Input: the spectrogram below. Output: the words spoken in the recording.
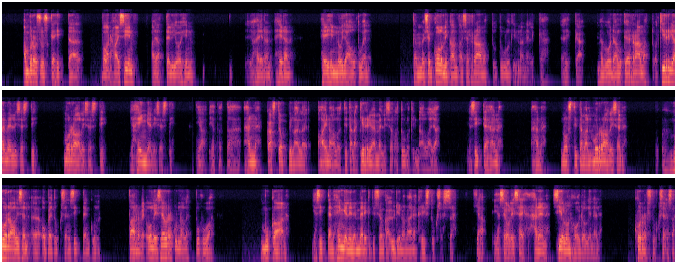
Ambrosius kehittää varhaisiin ajattelijoihin ja heidän, heidän, heihin nojautuen tämmöisen kolmikantaisen raamattu-tulkinnan, eli, eli me voidaan lukea raamattua kirjaimellisesti, moraalisesti ja hengellisesti. Ja, ja tota, hän kasteoppilaille aina aloitti tällä kirjaimellisella tulkinnalla ja, ja sitten hän, hän nosti tämän moraalisen, moraalisen opetuksen sitten, kun tarve oli seurakunnalle puhua mukaan. Ja sitten hengellinen merkitys, jonka ydin on aina Kristuksessa. Ja, ja se oli se hänen sielunhoidollinen korostuksensa.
